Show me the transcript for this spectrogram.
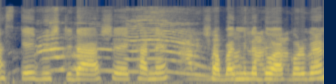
আজকেই বৃষ্টিটা আসে এখানে। সবাই মিলে দোয়া করবেন।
